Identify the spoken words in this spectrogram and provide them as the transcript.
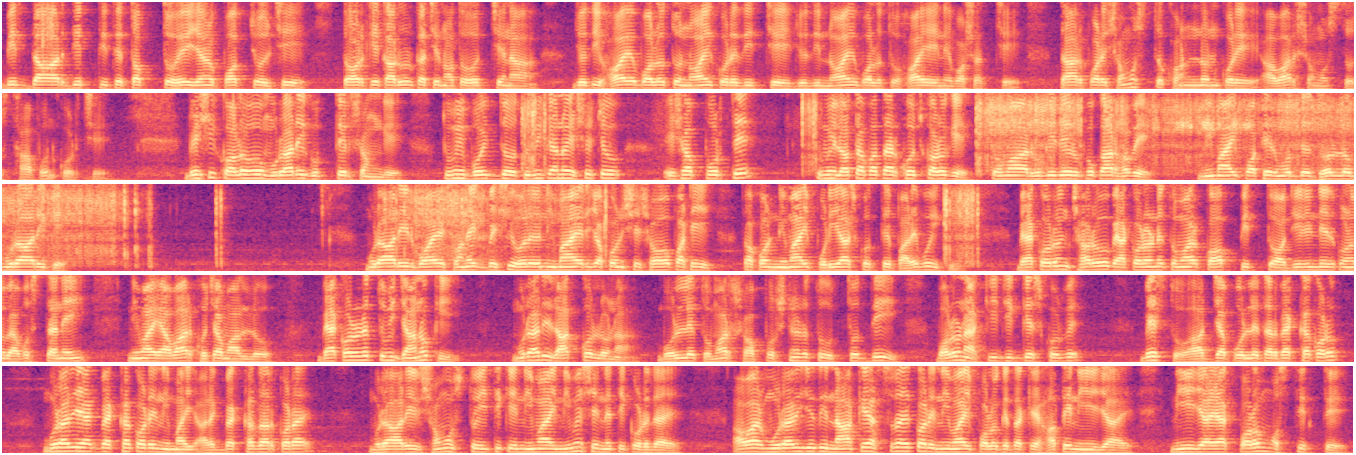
বিদ্যার দীপ্তিতে তপ্ত হয়ে যেন পথ চলছে, তর্কে কারুর কাছে নত হচ্ছে না। যদি হয় বলো তো নয় করে দিচ্ছে, যদি নয় বলো তো হয় এনে বসাচ্ছে। তারপরে সমস্ত খণ্ডন করে আবার সমস্ত স্থাপন করছে। বেশি কলহ মুরারি গুপ্তের সঙ্গে। তুমি বৈদ্য, তুমি কেন এসেছ এসব পড়তে? তুমি লতাপাতার খোঁজ করো গে, তোমার রুগীদের উপকার হবে। নিমাই পথের মধ্যে ধরল মুরারিকে। মুরারির বয়স অনেক বেশি হলে নিমায়ের যখন সে সহপাঠী, তখন নিমাই পরিহাস করতে পারে বই কি? ব্যাকরণ ছাড়ো, ব্যাকরণে তোমার কপ, পিত্ত, অজিরিনের কোনো ব্যবস্থা নেই। নিমাই আবার খোঁচা মারল। ব্যাকরণের তুমি জানো কি? মুরারি রাগ করল না। বললে, তোমার সব প্রশ্নেরও তো উত্তর দিই। বলো না, কি জিজ্ঞেস করবে? বেশ তো, আজ যা পড়লে তার ব্যাখ্যা করো। মুরারি এক ব্যাখ্যা করে নিমাই, আরেক ব্যাখ্যা দাঁড় করায়। মুরারির সমস্ত ইতিকে নিমাই নিমেষে নেতি করে দেয়। আবার মুরারি যদি নাকে আশ্রয় করে, নিমাই পলকে তাকে হাতে নিয়ে যায়। নিয়ে যায় এক পরম অস্তিত্বে।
